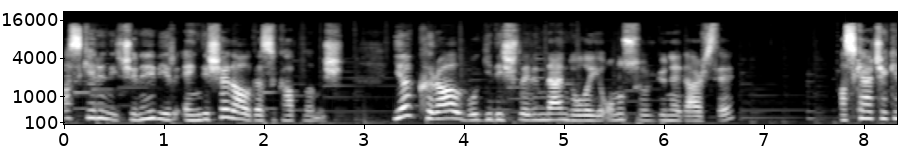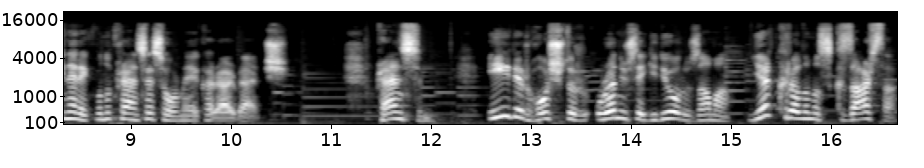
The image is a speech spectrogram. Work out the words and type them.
askerin içine bir endişe dalgası kaplamış. Ya kral bu gidişlerinden dolayı onu sürgün ederse? Asker çekinerek bunu prense sormaya karar vermiş. Prensim, iyidir hoştur Uranüs'e gidiyoruz ama ya kralımız kızarsa?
